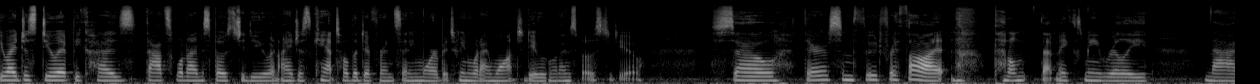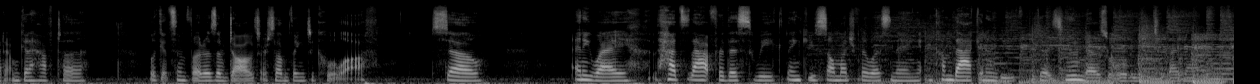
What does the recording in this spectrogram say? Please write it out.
do I just do it because that's what I'm supposed to do and I just can't tell the difference anymore between what I want to do and what I'm supposed to do? So there's some food for thought that that makes me really mad. I'm gonna have to look at some photos of dogs or something to cool off. So anyway, that's that for this week. Thank you so much for listening and come back in a week because who knows what we'll be into by then.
